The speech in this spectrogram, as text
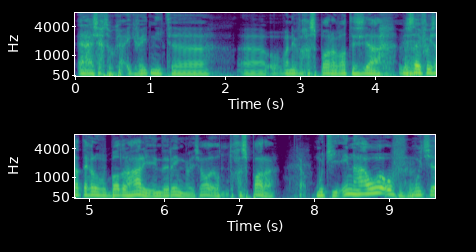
En hij zegt ook, ja, ik weet niet eh, eh, wanneer we gaan sparren. Wat is, ja... Mhm. Je voor, je staat tegenover Badr Hari in de ring, weet je wel. Om te gaan sparren. Ja. Moet je je inhouden of Mhm. moet je...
